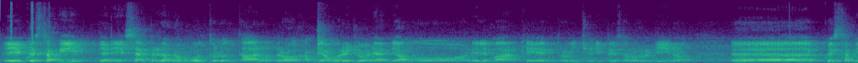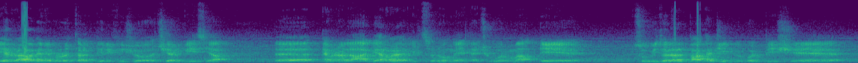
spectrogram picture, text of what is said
E questa qui viene sempre da non molto lontano, però cambiamo regione e andiamo nelle Marche, in provincia di Pesaro Urbino. Eh, questa birra viene prodotta dal birrificio Cervisia, eh, è una lager, il suo nome è Ciurma e subito dal packaging colpisce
